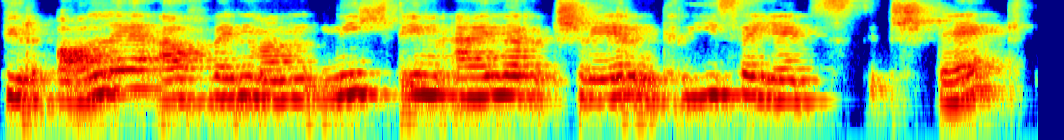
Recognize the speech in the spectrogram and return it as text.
für alle, auch wenn man nicht in einer schweren Krise jetzt steckt,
